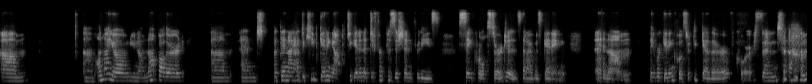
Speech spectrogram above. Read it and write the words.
Um, um, on my own, you know, not bothered. Um, and but then I had to keep getting up to get in a different position for these sacral surges that I was getting. And um, they were getting closer together, of course. And um,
